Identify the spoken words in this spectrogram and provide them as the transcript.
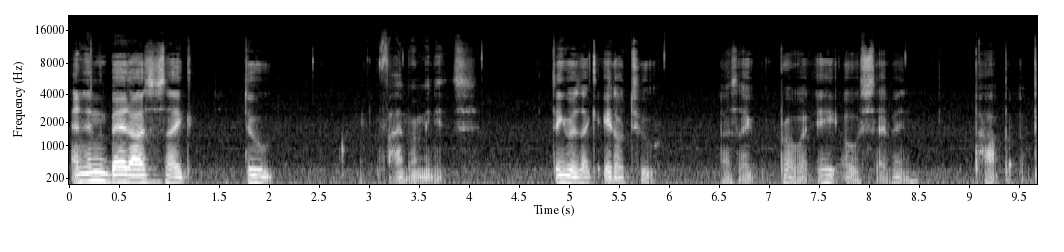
And in the bed I was just like, dude, five more minutes. I think it was like 802. I was like, bro, at 807, pop up.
